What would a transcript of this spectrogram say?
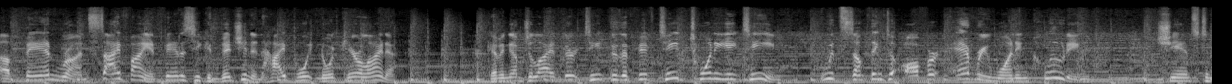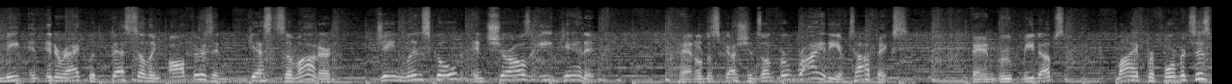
A fan run sci fi and fantasy convention in High Point, North Carolina. Coming up July 13th through the 15th, 2018, with something to offer everyone, including chance to meet and interact with best selling authors and guests of honor Jane Lindskold and Charles E. Gannon panel discussions on a variety of topics, fan group meetups, live performances,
